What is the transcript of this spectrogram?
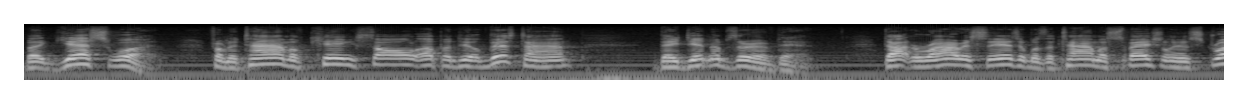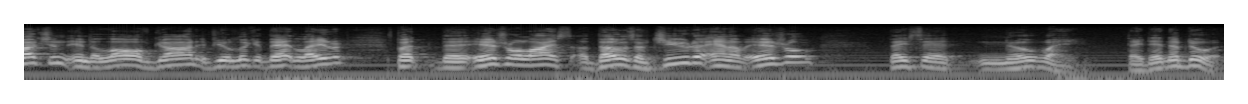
But guess what? From the time of King Saul up until this time, they didn't observe that. Dr. Ryrie says it was a time of special instruction in the law of God, if you look at that later. But the Israelites, uh, those of Judah and of Israel, they said, no way. They didn't do it.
